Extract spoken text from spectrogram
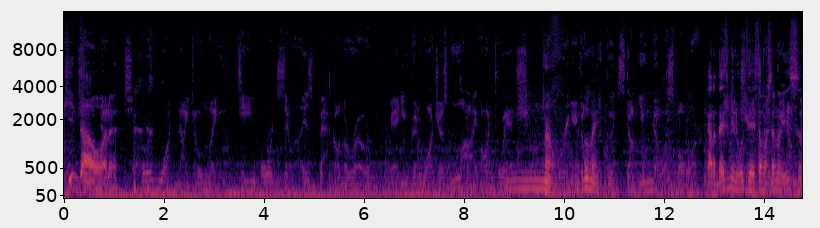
Que da hora. Team Boardzilla is back on the road, and you can watch us live on Twitch. Não, Bringing mas tudo all bem. the good stuff you know us for. Cara, 10 minutos e eles estão mostrando isso.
